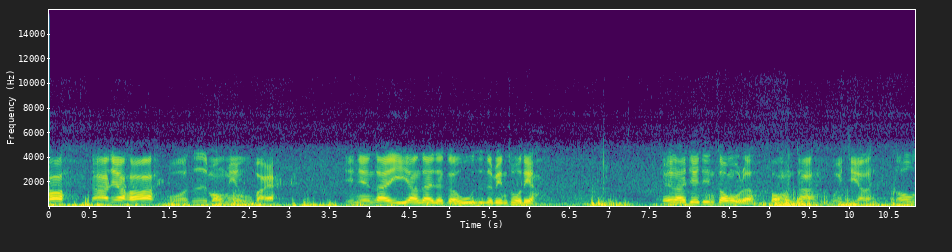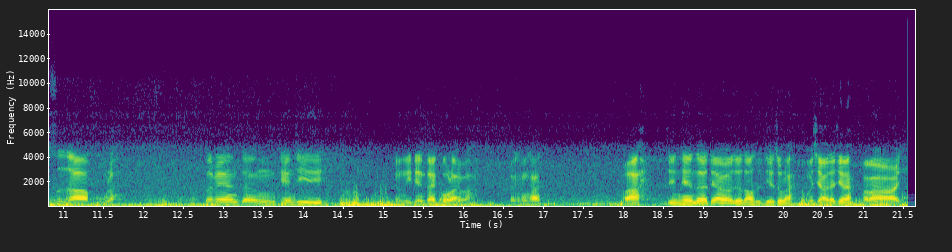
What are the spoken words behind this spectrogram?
好，大家好啊，我是蒙面五百啊，今天在一样在这个屋子这边做钓。现在接近中午了，风很大，回家了，都是阿福了。这边等天气冷一点再过来吧，再看看。好啦，今天的钓友就到此结束了，我们下回再见了，拜拜。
